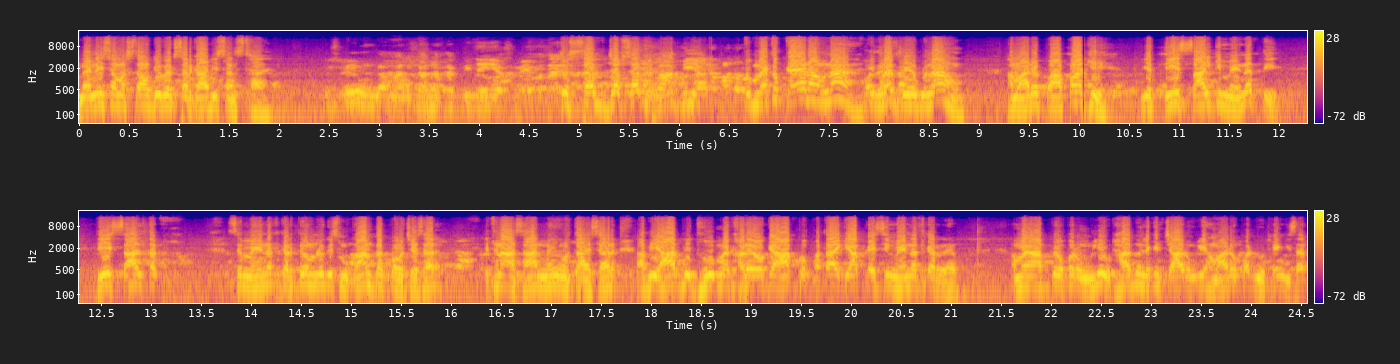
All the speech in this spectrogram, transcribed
मैं नहीं समझता हूँ कि वो एक सरकारी संस्था है। उसमें उनका मालिकाना हक भी नहीं है उसमें बताया तो सब जब सब बात आप तो मैं तो कह रहा हूँ ना कि मैं बेगुनाह हूँ। हमारे पापा की ये तीस साल की मेहनत थी। तीस साल तक से मेहनत करते हुए हम लोग इस मुकाम तक पहुँचे सर। इतना आसान नहीं होता है सर। अभी आप भी धूप में खड़े हो के आपको पता है कि आप कैसी मेहनत कर रहे हो। मैं आपके ऊपर उंगली उठा दूँ लेकिन चार उंगली हमारे ऊपर भी उठेंगी सर।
